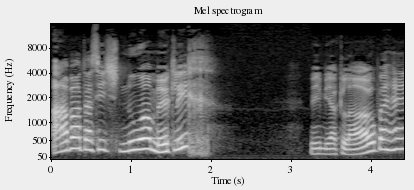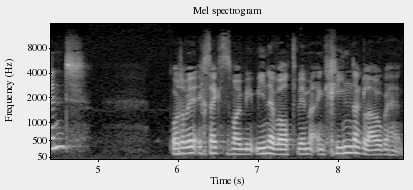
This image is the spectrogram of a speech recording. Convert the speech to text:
Aber das ist nur möglich, wenn wir Glauben haben, oder ich sage es mal mit meinen Worten, wenn wir einen Kinderglauben haben.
